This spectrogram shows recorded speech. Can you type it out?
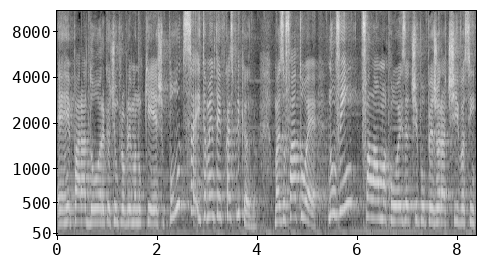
é, reparadora, que eu tinha um problema no queixo. Putz, e também não tem que ficar explicando. Mas o fato é, não vem falar uma coisa tipo pejorativa assim,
